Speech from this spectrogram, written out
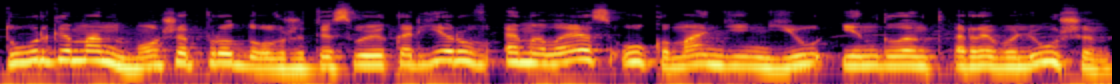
Тургеман може продовжити свою кар'єру в МЛС у команді New England Revolution.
